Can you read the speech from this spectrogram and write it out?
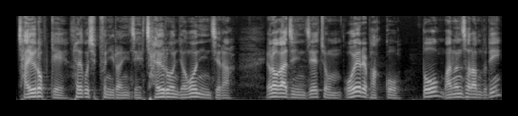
자유롭게 살고 싶은 이런 이제 자유로운 영혼인지라 여러 가지 이제 좀 오해를 받고 또 많은 사람들이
